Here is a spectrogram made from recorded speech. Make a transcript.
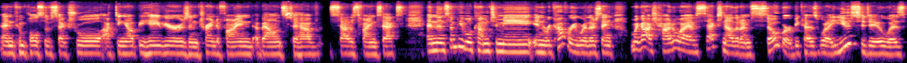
and compulsive sexual acting out behaviors and trying to find a balance to have satisfying sex. And then some people come to me in recovery where they're saying, Oh my gosh, how do I have sex now that I'm sober? Because what I used to do was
